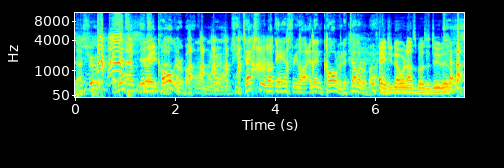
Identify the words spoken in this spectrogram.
That's true. And then, she, then she great. called her about it. Oh my god. She texted her about the hands-free law and then called her to tell her about it. Hey, do you know we're not supposed to do this?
